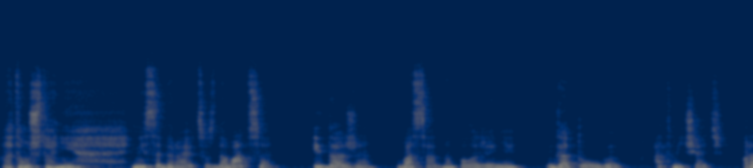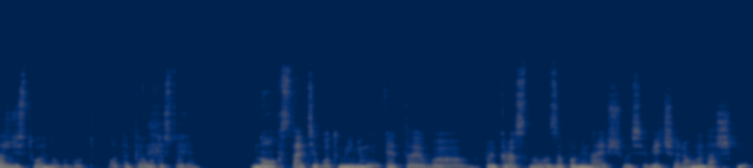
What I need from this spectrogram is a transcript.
о том, что они не собираются сдаваться и даже в осадном положении готовы отмечать Рождество и Новый год. Вот такая вот история. Но, кстати, вот меню этого прекрасного запоминающегося вечера мы нашли,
